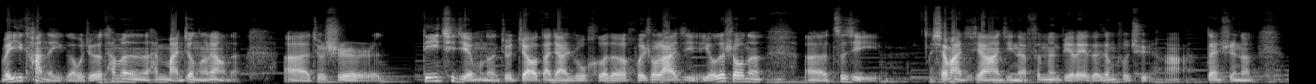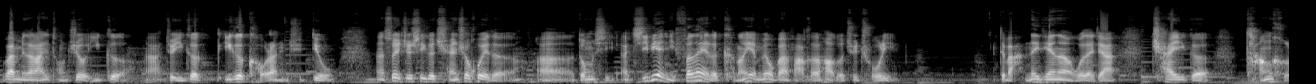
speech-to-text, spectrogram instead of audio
唯一看的一个，我觉得他们还蛮正能量的。呃，就是第一期节目呢就教大家如何的回收垃圾，有的时候呢，呃自己。想把这些垃圾呢分门别类的扔出去啊，但是呢，外面的垃圾桶只有一个啊，就一个一个口让你去丢，啊，所以这是一个全社会的呃东西啊，即便你分类了，可能也没有办法很好的去处理。对吧？那天呢，我在家拆一个糖盒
